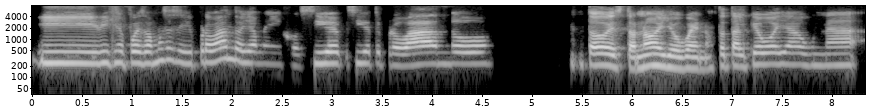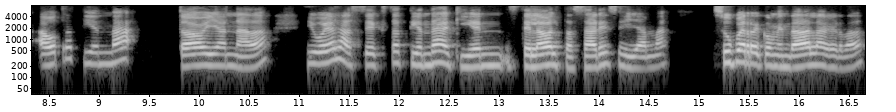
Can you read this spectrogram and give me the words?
Y dije, pues vamos a seguir probando. Ella me dijo, sigue, síguete probando, todo esto, ¿no? Y yo, bueno, total que voy a una, a otra tienda, todavía nada, y voy a la sexta tienda aquí en Stella Baltasares, se llama, súper recomendada, la verdad.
